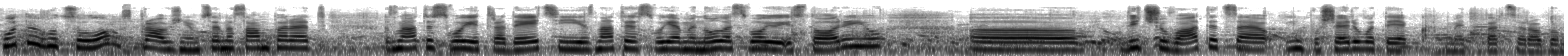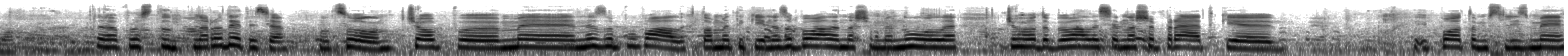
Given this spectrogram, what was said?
Бути гуцулом справжнім це насамперед знати свої традиції, знати своє минуле, свою історію, е- відчувати це, ну, поширювати, як ми тепер це робимо. Треба просто народитися гуцулом, щоб е, ми не забували, хто ми такі, не забували наше минуле, чого добивалися наші предки, і потім слізьми.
